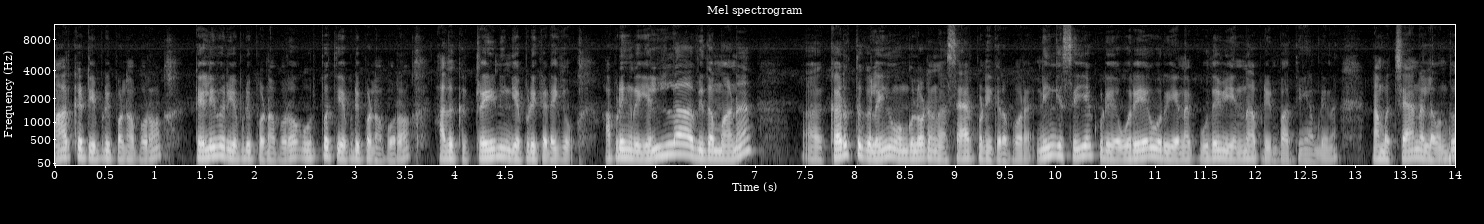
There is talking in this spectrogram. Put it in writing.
மார்க்கெட் எப்படி பண்ண போகிறோம் டெலிவரி எப்படி பண்ண போகிறோம் உற்பத்தி எப்படி பண்ண போகிறோம் அதுக்கு ட்ரைனிங் எப்படி கிடைக்கும்? அப்படிங்கிற எல்லா விதமான கருத்துக்களையும் உங்களோட நான் ஷேர் பண்ணிக்கிற போகிறேன் நீங்கள் செய்யக்கூடிய ஒரே ஒரு எனக்கு உதவி என்ன அப்படின்னு பார்த்தீங்க அப்படின்னா நம்ம சேனலில் வந்து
